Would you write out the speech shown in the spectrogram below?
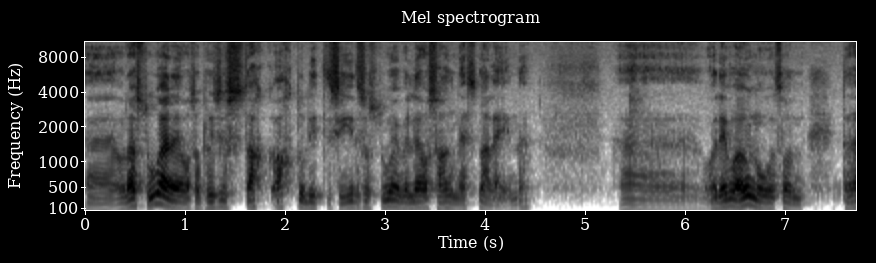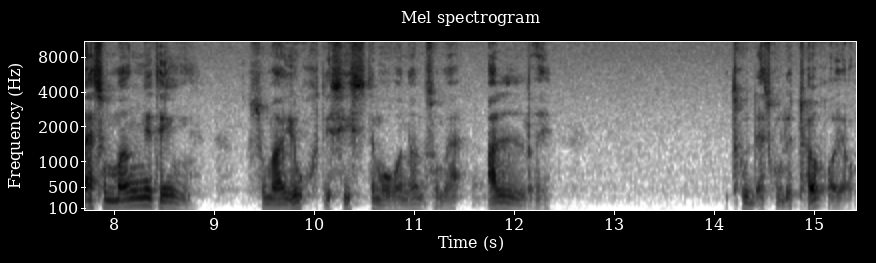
eh, Og da sto jeg der, og så plutselig stakk Arthur litt til side. Så sto jeg vel der og sang nesten alene. Eh, og det var jo noe sånn Det er så mange ting som jeg har gjort de siste månedene som jeg aldri trodde jeg skulle tørre å gjøre.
